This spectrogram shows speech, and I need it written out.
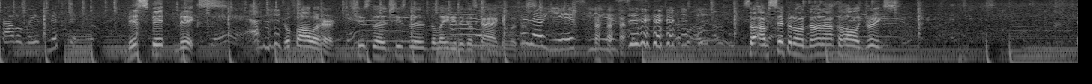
Probably. It's Misfit. Misfit Mix. Yeah. Go follow her. She's the she's the the lady that goes kayaking with us. Hello, yes, yes. So I'm sipping on non-alcoholic drinks.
